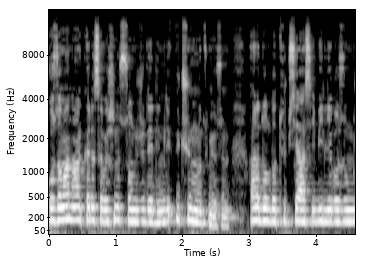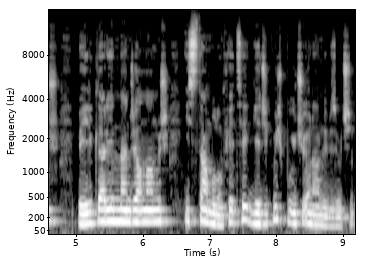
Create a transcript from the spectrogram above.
o zaman Ankara Savaşı'nın sonucu dediğimde üçünü unutmuyorsun. Anadolu'da Türk siyasi birliği bozulmuş, beylikler yeniden canlanmış, İstanbul'un fethi gecikmiş. Bu üçü önemli bizim için.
